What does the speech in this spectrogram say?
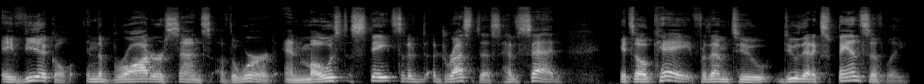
a vehicle in the broader sense of the word. And most states that have addressed this have said it's okay for them to do that expansively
